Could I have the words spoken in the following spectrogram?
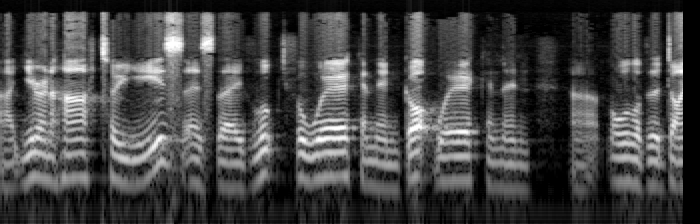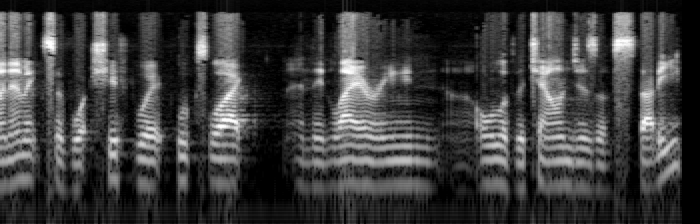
uh, year and a half, two years, as they've looked for work and then got work, and then uh, all of the dynamics of what shift work looks like, and then layering in uh, all of the challenges of study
